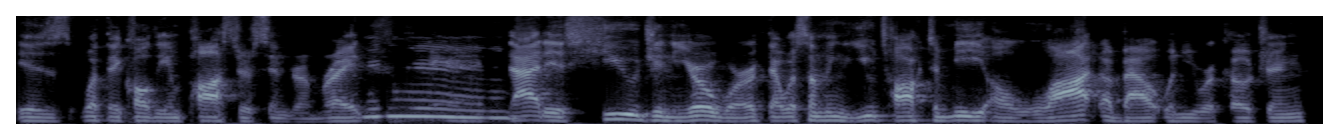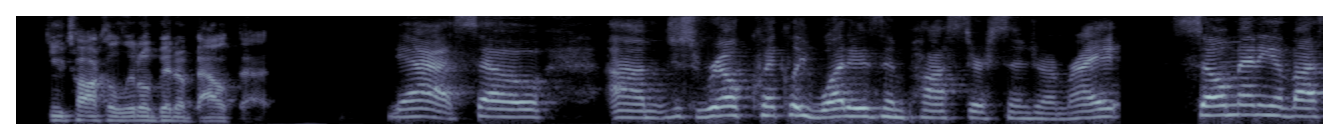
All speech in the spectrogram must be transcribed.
is what they call the imposter syndrome, right? Mm-hmm. That is huge in your work. That was something that you talked to me a lot about when you were coaching. Can you talk a little bit about that? Yeah. So, um, just real quickly, what is imposter syndrome, right? So many of us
